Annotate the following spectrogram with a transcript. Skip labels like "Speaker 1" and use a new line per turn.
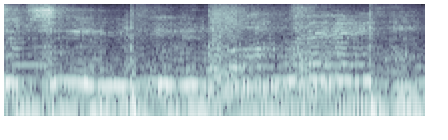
you cheated on me?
